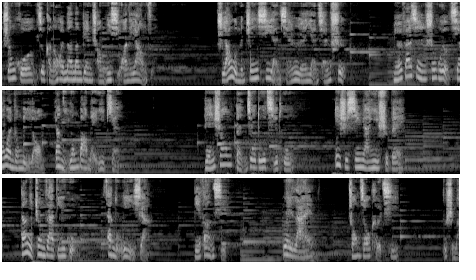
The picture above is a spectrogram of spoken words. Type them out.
生活就可能会慢慢变成你喜欢的样子。只要我们珍惜眼前人、眼前事，你会发现生活有千万种理由让你拥抱每一天。人生本就多歧途，一时欣然一时悲。当你正在低谷，再努力一下。别放弃，未来终究可期，不是吗？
